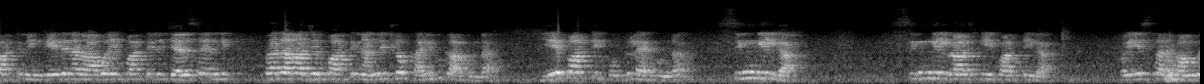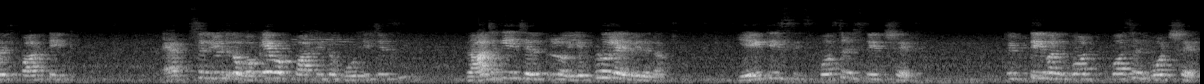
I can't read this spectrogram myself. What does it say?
పార్టీని ఇంకేదైనా రాబోయే పార్టీని జనసేనని ప్రజారాజ్యం పార్టీని అన్నింటిలో కలిపి కాకుండా ఏ పార్టీ పొత్తు లేకుండా సింగిల్గా సింగిల్ రాజకీయ పార్టీగా వైఎస్ఆర్ కాంగ్రెస్ పార్టీ అబ్సల్యూట్గా ఒకే ఒక పార్టీతో పోటీ చేసి రాజకీయ చరిత్రలో ఎప్పుడూ లేని విధంగా eighty six percent seat share fifty one percent vote share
